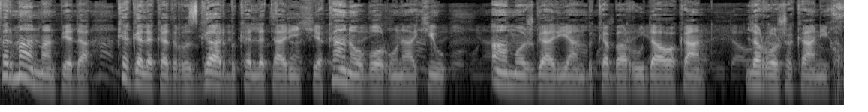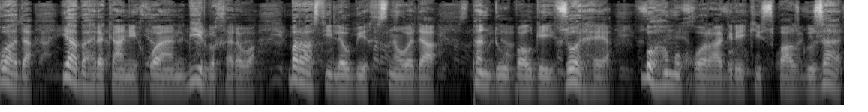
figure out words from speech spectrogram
فەرمانمان پێدا کە گەلەکەت ڕزگار بکە لە تاریکییەکانەوە بۆ ڕووناکی و ئامۆژگارییان بکە بە ڕووداوەکان لە ڕۆژەکانی خوادا یا بەهرەکانی خۆیان بیر بخەرەوە بەڕاستی لەو بیرخستنەوەدا پەند و بەڵگەی زۆر هەیە بۆ هەموو خۆڕاگرێکی سوپاسگوزار.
